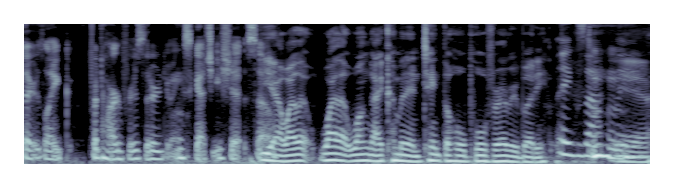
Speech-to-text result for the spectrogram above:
there's like photographers that are doing sketchy shit so Yeah, why let why let one guy come in and taint the whole pool for everybody? Exactly. Yeah,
